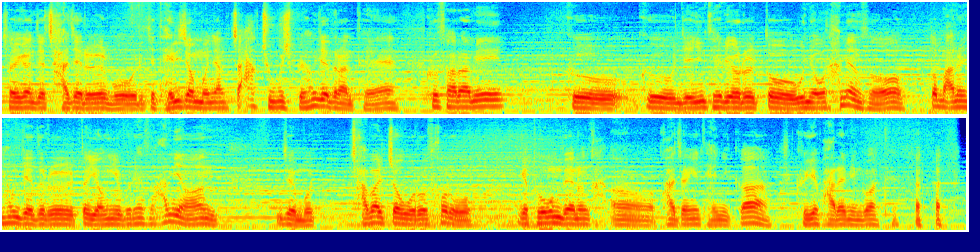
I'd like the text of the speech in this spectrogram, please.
저희가 이제 자재를 뭐 이렇게 대리점 모양 쫙 주고 싶어요 형제들한테 그 사람이 그, 그 이제 인테리어를 또 운영을 하면서 또 많은 형제들을 또 영입을 해서 하면 이제 뭐 자발적으로 서로 이게 도움되는 가- 어, 과정이 되니까 그게 바람인 것 같아요.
